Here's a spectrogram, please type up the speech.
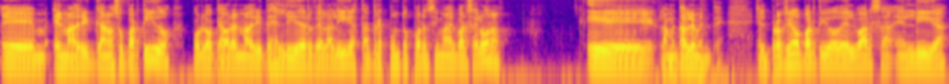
Em, el Madrid ganó su partido, por lo que ahora el Madrid es el líder de la liga, está tres puntos por encima del Barcelona. Eh, lamentablemente. El próximo partido del Barça en liga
